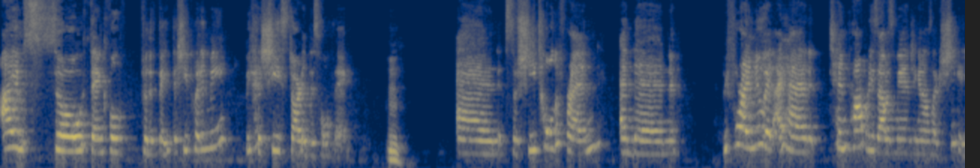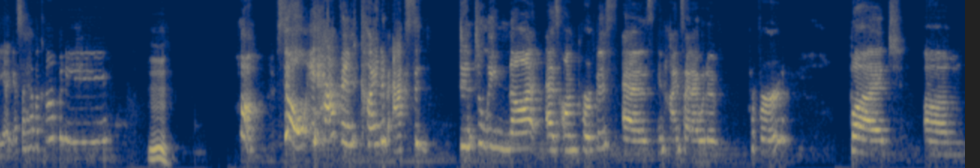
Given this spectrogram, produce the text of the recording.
I am so thankful for the faith that she put in me because she started this whole thing. Mm. And so she told a friend, and then before I knew it, I had 10 properties I was managing, and I was like, shiggity, I guess I have a company. Mm. Huh. So it happened kind of accidentally accidentally not as on purpose as in hindsight I would have preferred. But um,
